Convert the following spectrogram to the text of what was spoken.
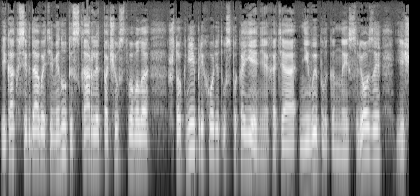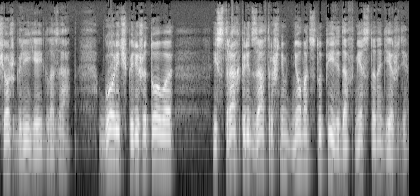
И, как всегда в эти минуты, Скарлетт почувствовала, что к ней приходит успокоение, хотя невыплаканные слезы еще жгли ей глаза. Горечь пережитого и страх перед завтрашним днем отступили, дав место надежде.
